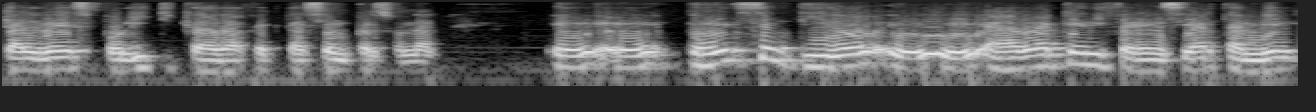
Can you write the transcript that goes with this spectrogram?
tal vez política o de afectación personal. Eh, en ese sentido, eh, habrá que diferenciar también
